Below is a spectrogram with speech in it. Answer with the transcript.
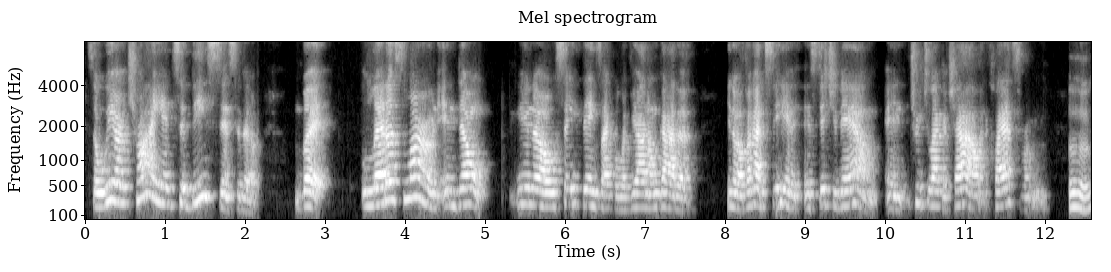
So we are trying to be sensitive, but let us learn and don't, you know, say things like, well, if y'all don't gotta, you know, if I gotta sit here and, and sit you down and treat you like a child in a classroom. Mm-hmm.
